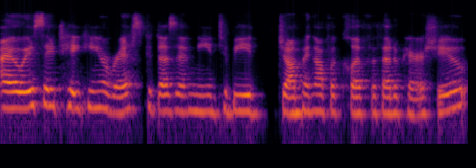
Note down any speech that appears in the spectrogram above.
I always say taking a risk doesn't need to be jumping off a cliff without a parachute.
